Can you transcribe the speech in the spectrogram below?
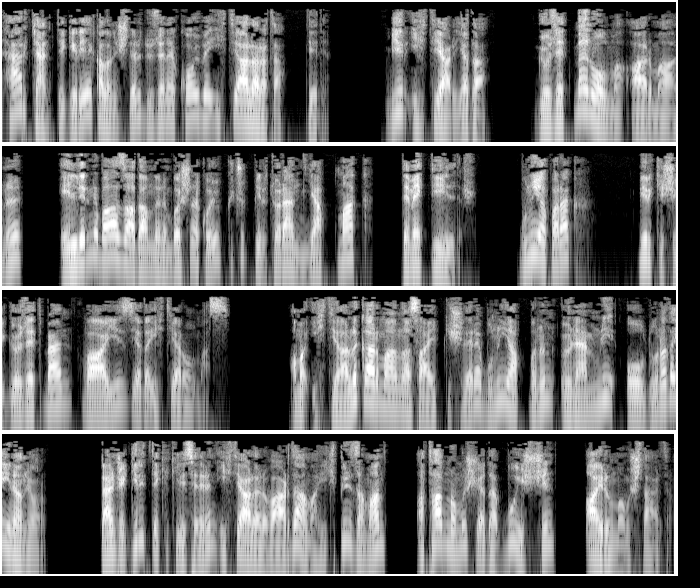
Her kentte geriye kalan işleri düzene koy ve ihtiyarlar ata dedi. Bir ihtiyar ya da gözetmen olma armağanı ellerini bazı adamların başına koyup küçük bir tören yapmak demek değildir. Bunu yaparak bir kişi gözetmen, vaiz ya da ihtiyar olmaz. Ama ihtiyarlık armağanına sahip kişilere bunu yapmanın önemli olduğuna da inanıyorum. Bence Girit'teki kiliselerin ihtiyarları vardı ama hiçbir zaman atanmamış ya da bu iş için ayrılmamışlardı.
